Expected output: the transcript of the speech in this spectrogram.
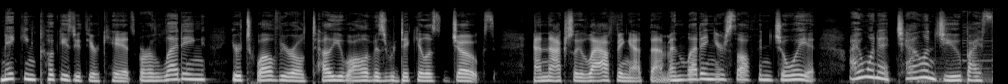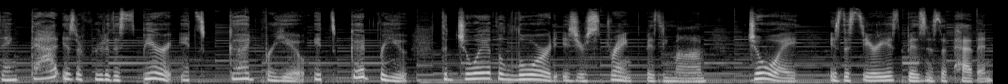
making cookies with your kids, or letting your 12 year old tell you all of his ridiculous jokes and actually laughing at them and letting yourself enjoy it. I want to challenge you by saying that is a fruit of the Spirit. It's good for you. It's good for you. The joy of the Lord is your strength, busy mom. Joy is the serious business of heaven,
